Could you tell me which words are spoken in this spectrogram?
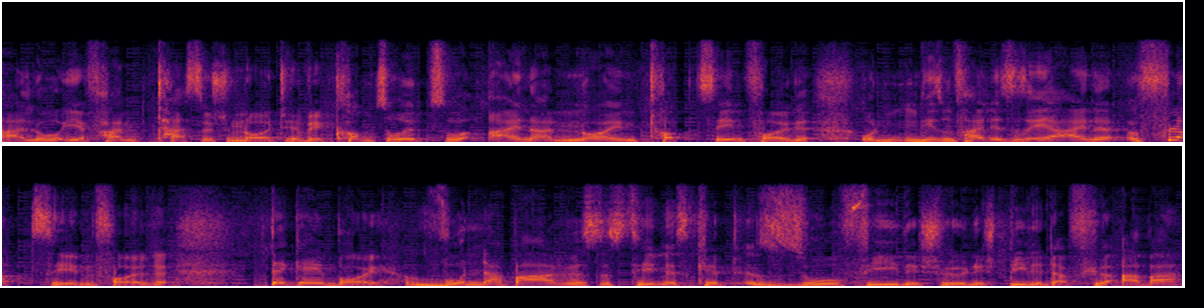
Hallo ihr fantastischen Leute, willkommen zurück zu einer neuen Top 10 Folge und in diesem Fall ist es eher eine Flop 10 Folge. Der Game Boy, wunderbares System, es gibt so viele schöne Spiele dafür, aber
